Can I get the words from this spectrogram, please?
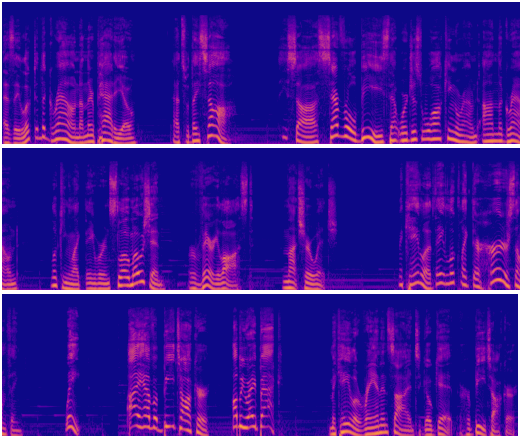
As they looked at the ground on their patio, that's what they saw. They saw several bees that were just walking around on the ground, looking like they were in slow motion or very lost. I'm not sure which. Michaela, they look like they're hurt or something. Wait, I have a bee talker. I'll be right back. Michaela ran inside to go get her bee talker.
